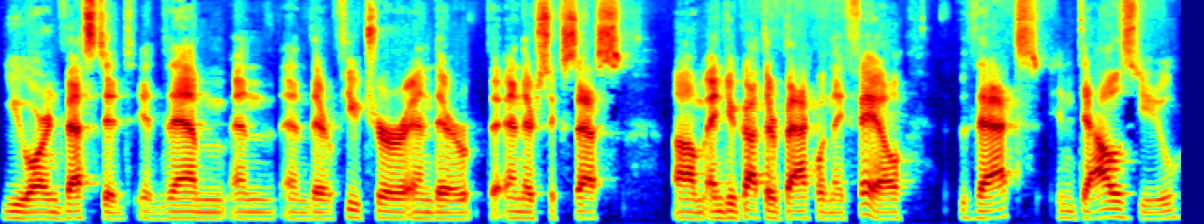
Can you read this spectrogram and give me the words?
you are invested in them and and their future and their and their success um, and you got their back when they fail, that endows you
